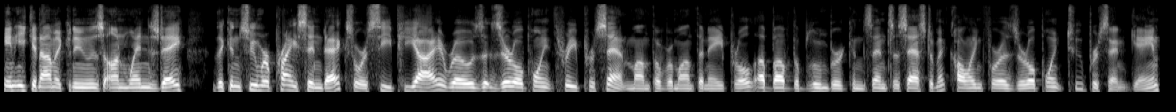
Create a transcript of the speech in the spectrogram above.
In economic news on Wednesday, the Consumer Price Index, or CPI, rose 0.3% month over month in April, above the Bloomberg consensus estimate calling for a 0.2% gain,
